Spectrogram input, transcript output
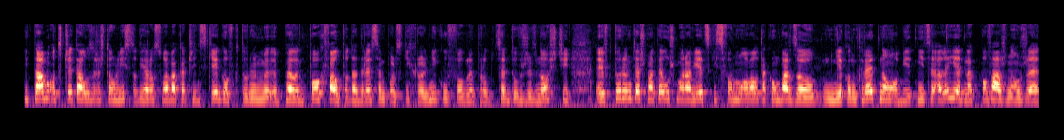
i tam odczytał zresztą list od Jarosława Kaczyńskiego, w którym y, pełen pochwał pod adresem polskich rolników, w ogóle producentów żywności, y, w którym też Mateusz Morawiecki sformułował taką bardzo niekonkretną obietnicę, ale jednak poważną, że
